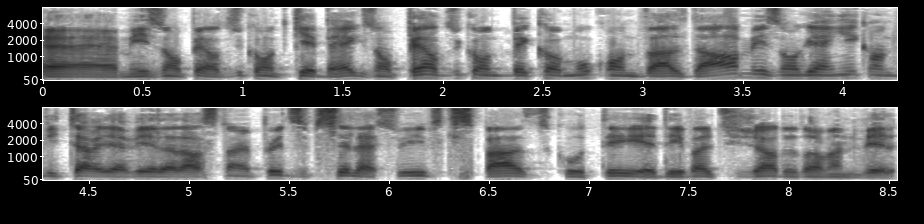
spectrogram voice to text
euh, mais ils ont perdu contre Québec. Ils ont perdu contre Bécomo, contre Val-d'Or, mais ils ont gagné contre Victoriaville. Alors, c'est un peu difficile à suivre ce qui se passe du côté des Voltigeurs de Drummondville.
